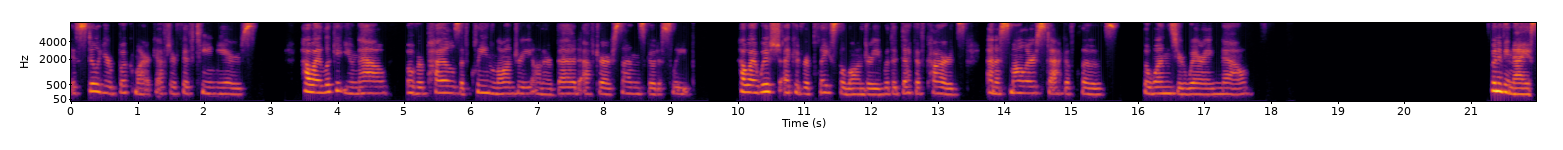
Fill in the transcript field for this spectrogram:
is still your bookmark after 15 years. How I look at you now over piles of clean laundry on our bed after our sons go to sleep. How I wish I could replace the laundry with a deck of cards and a smaller stack of clothes, the ones you're wearing now. Wouldn't it be nice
